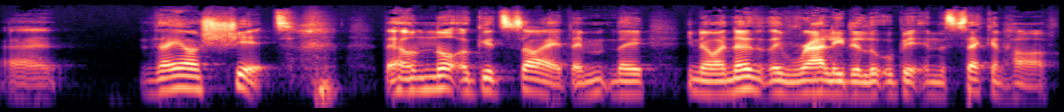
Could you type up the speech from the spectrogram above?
They are shit. they are not a good side. They, they, you know, I know that they rallied a little bit in the second half,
